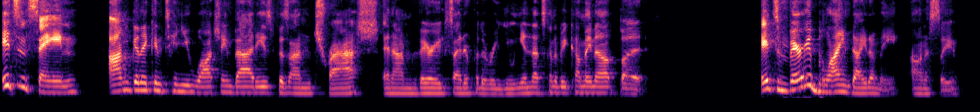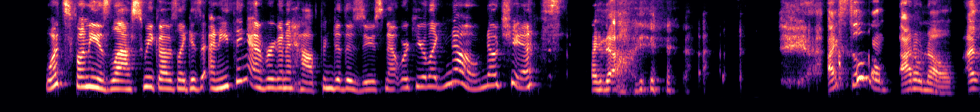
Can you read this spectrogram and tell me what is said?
it's insane. I'm to continue watching baddies because i'm trash and i'm very excited for the reunion that's to be coming up but it's very blind eye to me, honestly What's funny is last week I was like, is anything ever going to happen to the Zeus network? You're like, no, no chance. I know. I still don't I don't know. I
